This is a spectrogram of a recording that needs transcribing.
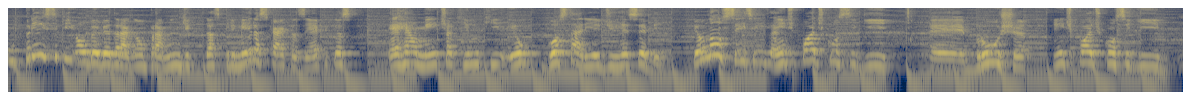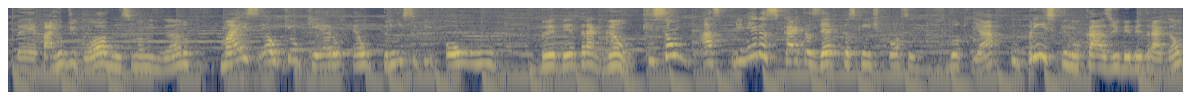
o Príncipe ou Bebê Dragão, para mim, de, das primeiras cartas épicas, é realmente aquilo que eu gostaria de receber. Eu não sei se a gente pode conseguir é, Bruxa, a gente pode conseguir é, Barril de Goblin, se não me engano, mas é o que eu quero, é o Príncipe ou o Bebê Dragão, que são as primeiras cartas épicas que a gente possa desbloquear. O Príncipe, no caso, e o Bebê Dragão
